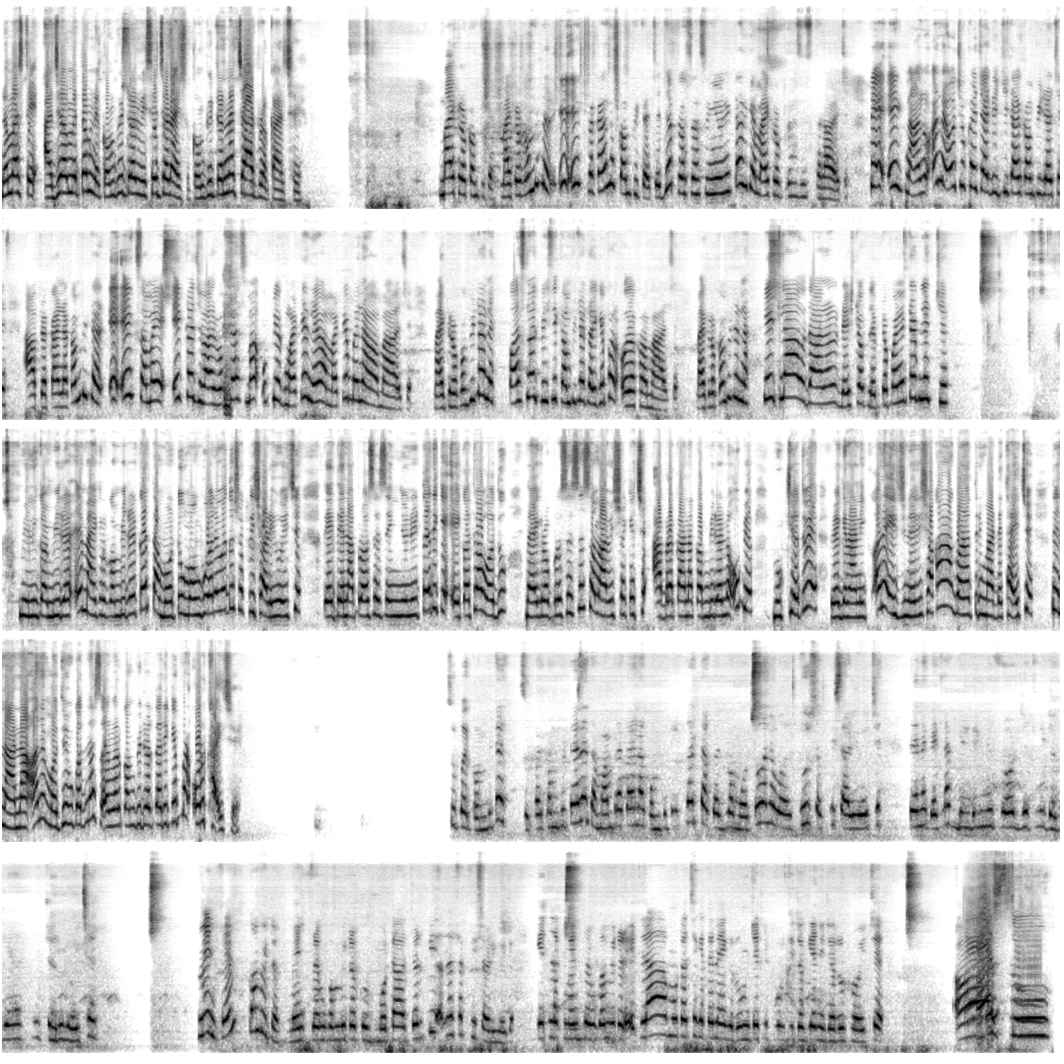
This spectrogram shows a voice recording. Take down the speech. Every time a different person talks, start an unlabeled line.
નમસ્તે, આજે અમે તમને કમ્પ્યુટર વિશે જણાવીશું. કમ્પ્યુટરના ચાર પ્રકાર છે.
માઇક્રો કમ્પ્યુટર માઇક્રો કમ્પ્યુટર એ એક પ્રકારનું કમ્પ્યુટર છે, જે પ્રોસેસિંગ યુનિટ તરીકે માઇક્રો પ્રોસેસ ધરાવે છે. તે એક નાનું અને ઓછું ખેંચાય ડિજિટલ કમ્પ્યુટર છે. આ પ્રકારના કમ્પ્યુટર એ એક સમયે એક જ વાર વપરાશમાં ઉપયોગ માટે, લેવા માટે બનાવવામાં આવે છે. માઇક્રો કમ્પ્યુટરને પર્સનલ પીસી કમ્પ્યુટર તરીકે પણ ઓળખવામાં આવે છે. માઇક્રો કમ્પ્યુટરના કેટલા ઉદાહરણો ડેસ્કટોપ લેપટોપ અને ટેબ્લેટ છે.
મિની કમ્પ્યુટર એ માઇક્રો કમ્પ્યુટર કરતાં મોટું, મોંઘું અને વધુ શક્તિશાળી હોય છે. તે તેના પ્રોસેસિંગ યુનિટ તરીકે એક અથવા વધુ માઇક્રો પ્રોસેસર સમાવી શકે છે. આ પ્રકારના કમ્પ્યુટરનો ઉપયોગ મુખ્યત્વે વૈજ્ઞાનિક અને ઇજનેરી શાખામાં ગણતરી માટે થાય છે. તે નાના અને મધ્યમ કદના સર્વર કમ્પ્યુટર તરીકે પણ ઓળખાય છે.
સુપર કમ્પ્યુટર સુપર કમ્પ્યુટર એ તમામ પ્રકારના કોમ્પ્યુટર કરતાં કદમાં મોટો અને વધુ શક્તિશાળી હોય છે. તેને કેટલાક બિલ્ડિંગની ફ્લોર જેટલી જગ્યાની જરૂર હોય છે.
Mainframe computer mainframe computer ખૂબ મોટા ઝડપી અને શક્તિશાળી હોય છે. કેટલાક મેઇન ફ્રેમ કમ્પ્યુટર એટલા મોટા છે કે તેને એક રૂમ જેટલી પૂરતી જગ્યાની જરૂર હોય છે.
અસ્તુ!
